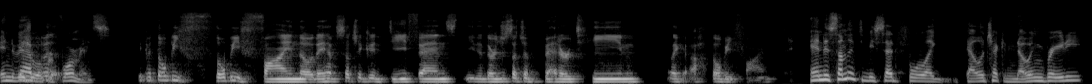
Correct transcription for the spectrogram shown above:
individual yeah, but, performance. Yeah, but they'll be they'll be fine though. They have such a good defense. They're just such a better team. Like oh, they'll be fine. And there's something to be said for like Belichick knowing Brady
